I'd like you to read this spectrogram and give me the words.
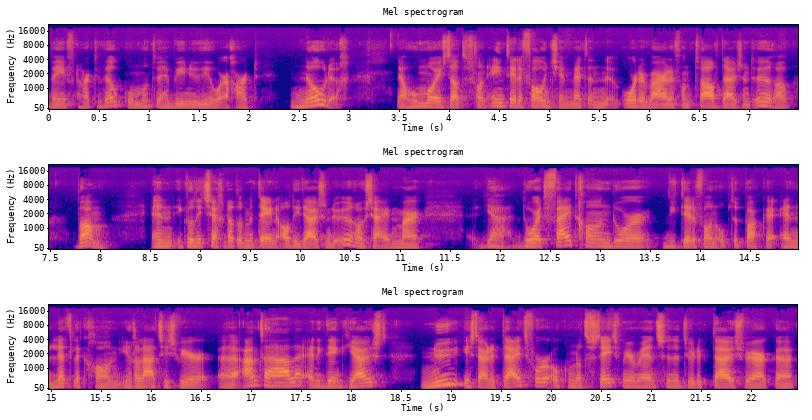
ben je van harte welkom, want we hebben je nu heel erg hard nodig. Nou, hoe mooi is dat? Gewoon één telefoontje met een orderwaarde van 12.000 euro. Bam. En ik wil niet zeggen dat het meteen al die duizenden euro's zijn, maar ja, door het feit gewoon door die telefoon op te pakken en letterlijk gewoon je relaties weer uh, aan te halen. En ik denk juist Nu is daar de tijd voor, ook omdat steeds meer mensen natuurlijk thuiswerken.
